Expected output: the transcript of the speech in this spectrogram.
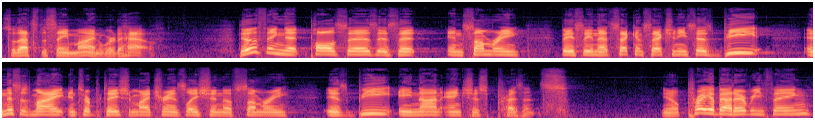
So that's the same mind we're to have. The other thing that Paul says is that, in summary, basically in that second section, he says, Be, and this is my interpretation, my translation of summary, is be a non anxious presence. You know, pray about everything,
